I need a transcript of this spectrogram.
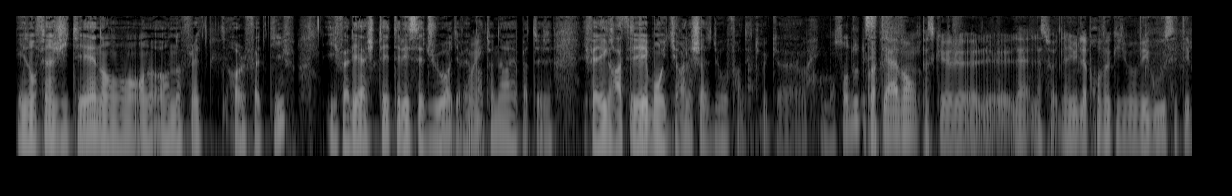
Et ils ont fait un JTN en, en, en olfac- olfactif. Il fallait acheter télé 7 jours. Il y avait un partenariat. Il fallait gratter. Bon, ils tiraient la chasse de haut, enfin des trucs, euh, bon, sans doute. C'était avant, parce que le- le- la, la nuit de la provoque et du mauvais goût, c'était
